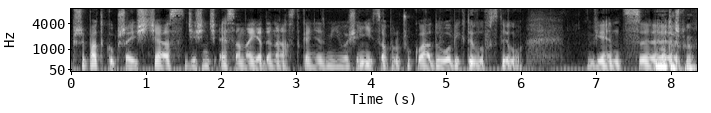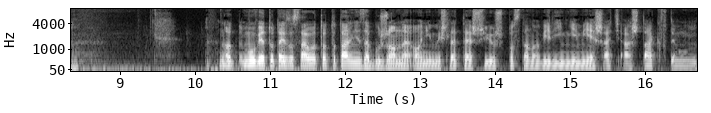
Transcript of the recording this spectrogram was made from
przypadku przejścia z 10S na 11 nie zmieniło się nic, oprócz układu obiektywów z tyłu. Więc. No też prawda. No mówię, tutaj zostało to totalnie zaburzone. Oni myślę też już postanowili nie mieszać aż tak w tym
